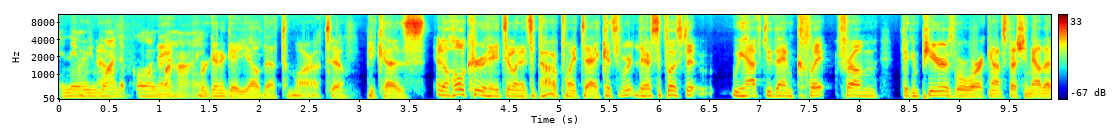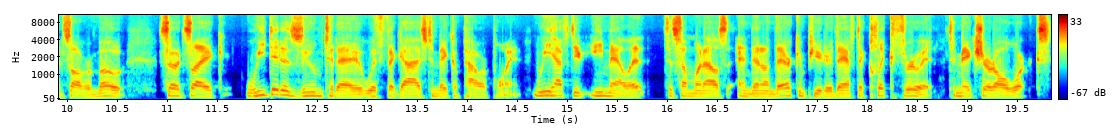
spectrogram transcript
and then I we know. wind up going Right. behind. We're gonna get yelled at tomorrow too because the whole crew hates it when it's a PowerPoint day because they're supposed to. We have to then click from the computers we're working on, especially now that it's all remote. So it's like we did a Zoom today with the guys to make a PowerPoint. We have to email it to someone else, and then on their computer they have to click through it to make sure it all works.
